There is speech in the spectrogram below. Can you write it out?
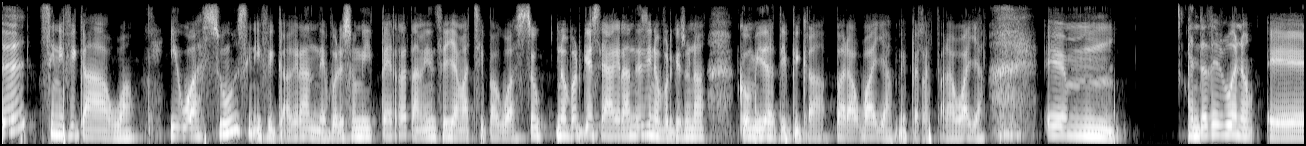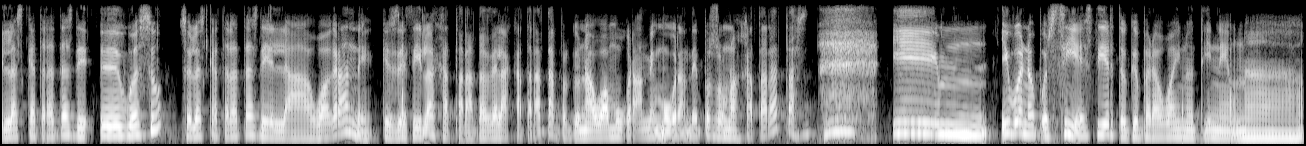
E significa agua y guazú significa grande. Por eso mi perra también se llama chipa guazú. No porque sea grande, sino porque es una comida típica paraguaya. Mi perra es paraguaya. Em, Entonces, bueno, eh, las cataratas de Iguazú son las cataratas del agua grande, que es decir, las cataratas de las cataratas, porque un agua muy grande, muy grande, pues son unas cataratas. Y, bueno, pues sí, es cierto que Paraguay no tiene una,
